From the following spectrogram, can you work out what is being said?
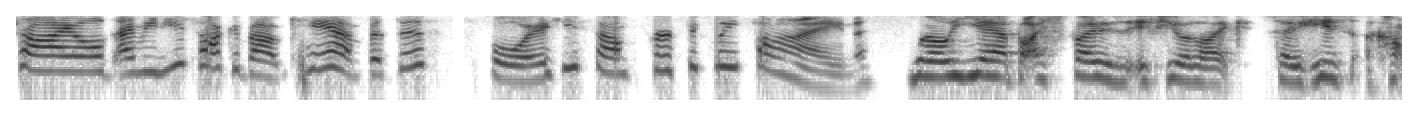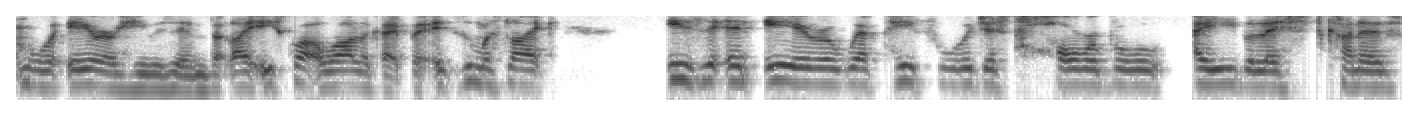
child. I mean, you talk about camp, but this boy, he sounds perfectly fine. Well, yeah, but I suppose if you're like, so his, I can't remember what era he was in, but like he's quite a while ago. But it's almost like, is it an era where people were just horrible, ableist kind of,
